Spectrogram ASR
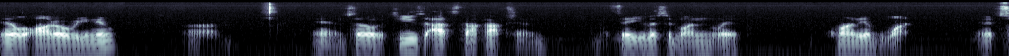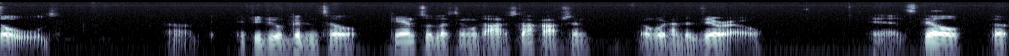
it will auto renew. Um, and so to use the out of stock option, say you listed one with quantity of one and it sold. Um, if you do a good until canceled listing with the out of stock option, it'll go down to zero and still the,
